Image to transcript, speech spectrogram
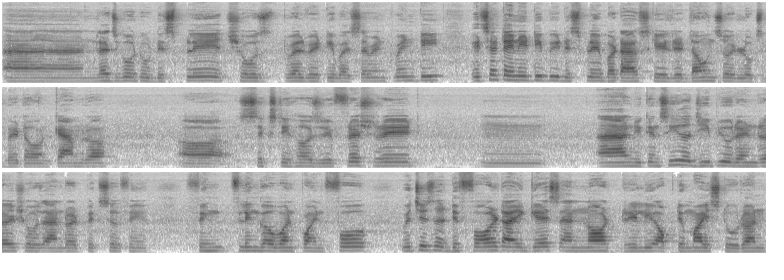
and let's go to display. It shows 1280 by 720 it's a 1080p display but I have scaled it down so it looks better on camera. Uh, 60 hertz refresh rate. Mm, and you can see the GPU renderer shows Android Pixel Flinger 1.4 which is the default I guess and not really optimized to run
